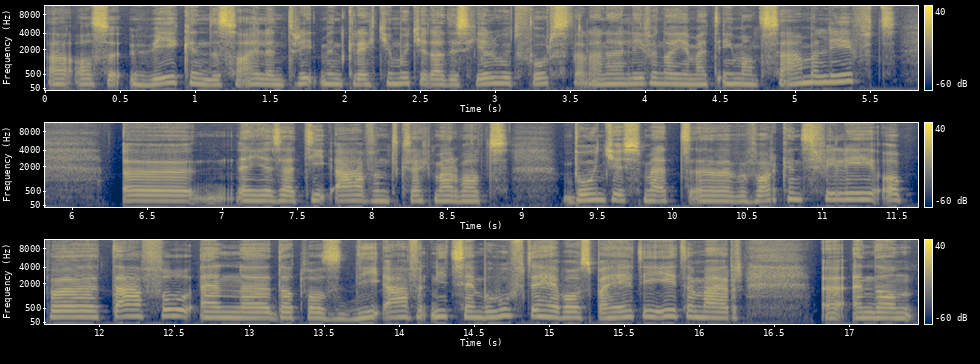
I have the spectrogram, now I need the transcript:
Eh, als ze weken de silent treatment krijgt, je moet je dat eens heel goed voorstellen. Hè, leven dat je met iemand samenleeft. Eh, en je zet die avond, ik zeg maar wat, boontjes met eh, varkensfilet op eh, tafel. En dat was die avond niet zijn behoefte. Hij wou spaghetti eten, maar... en, dan,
